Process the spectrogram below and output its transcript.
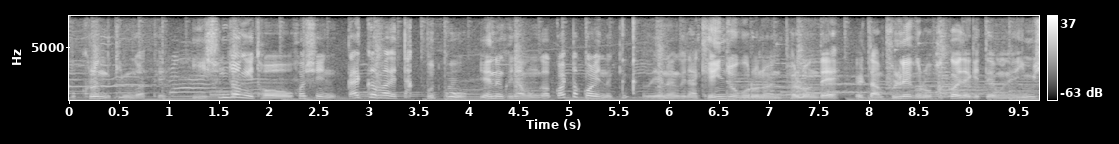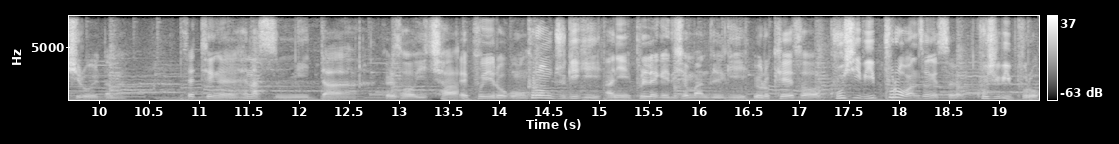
뭐 그런 느낌인 것 같아 이 순정이 더 훨씬 깔끔하게 딱 붙고 얘는 그냥 뭔가 껄떡거리는 느낌? 얘는 그냥 개인적으로는 별론데 일단 블랙으로 바꿔야 되기 때문에 임시로 일단은 세팅을 해놨습니다. 그래서 2차 F150 크롬 죽이기 아니 블랙 에디션 만들기 이렇게 해서 92% 완성했어요. 92%.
